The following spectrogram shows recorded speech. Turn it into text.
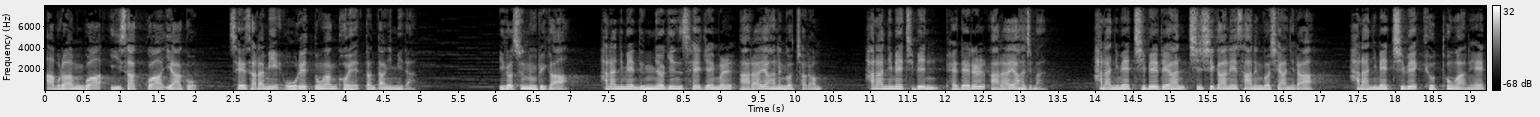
아브라함과 이삭과 야곱 세 사람이 오랫동안 거했던 땅입니다. 이것은 우리가 하나님의 능력인 세겜을 알아야 하는 것처럼 하나님의 집인 베델을 알아야 하지만 하나님의 집에 대한 지식 안에 사는 것이 아니라 하나님의 집의 교통 안에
